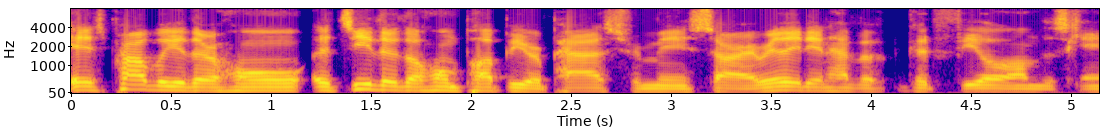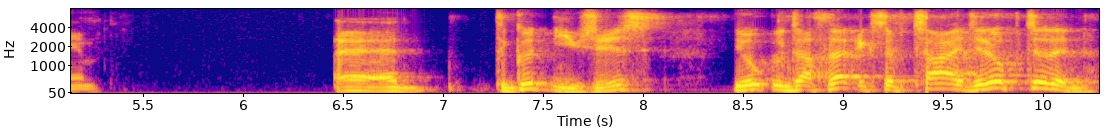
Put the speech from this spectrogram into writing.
it's probably their home. It's either the home puppy or pass for me. Sorry, I really didn't have a good feel on this game. Uh, the good news is the Oakland Athletics have tied it up, Dylan.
